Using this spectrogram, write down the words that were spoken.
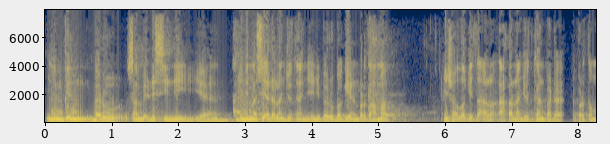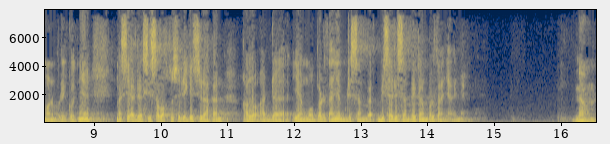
Ini mungkin baru sampai di sini ya. Ini masih ada lanjutannya. Ini baru bagian pertama. Insya Allah kita akan lanjutkan pada pertemuan berikutnya. Masih ada sisa waktu sedikit. Silahkan kalau ada yang mau bertanya bisa disampaikan pertanyaannya. Nah,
